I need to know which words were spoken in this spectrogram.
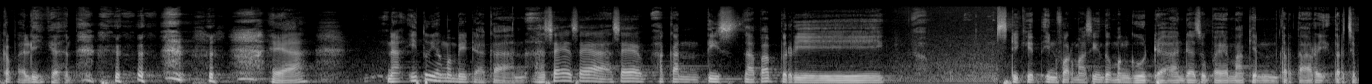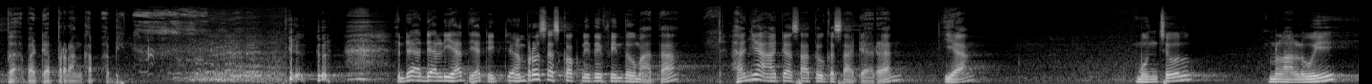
Kebalikan. ya. Nah, itu yang membedakan. Saya saya saya akan tis apa beri sedikit informasi untuk menggoda Anda supaya makin tertarik terjebak pada perangkap abing. Anda ada lihat ya di dalam proses kognitif pintu mata hanya ada satu kesadaran yang muncul melalui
